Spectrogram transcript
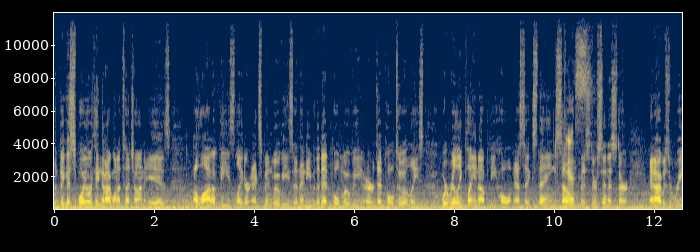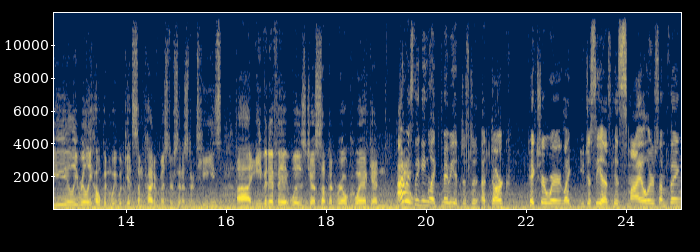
the biggest spoiler thing that I want to touch on is a lot of these later X Men movies, and then even the Deadpool movie or Deadpool two at least, were really playing up the whole Essex thing. So Yes. Mister Sinister. And I was really, really hoping we would get some kind of Mr. Sinister tease, uh, even if it was just something real quick. And I you was know, thinking like maybe a, just a, a dark picture where like you just see a, his smile or something.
